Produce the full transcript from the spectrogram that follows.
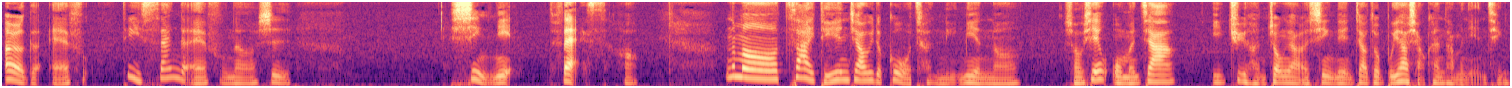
二个 F，第三个 F 呢是信念，faith 哈。那么在体验教育的过程里面呢，首先我们加一句很重要的信念，叫做不要小看他们年轻。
